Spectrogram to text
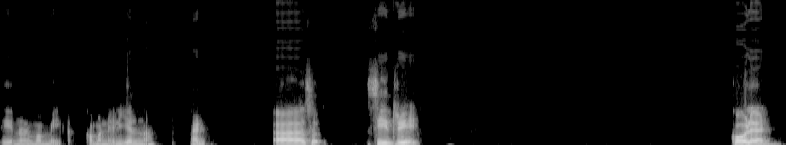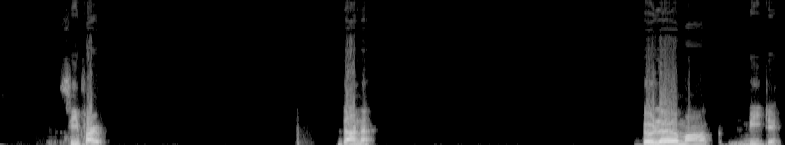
තේරෙනවනේ මම මේක කමන්නේ ලියන්න. හරි. Uh, so C3 colon C5 ධන. ඩොලර් මාක් B10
